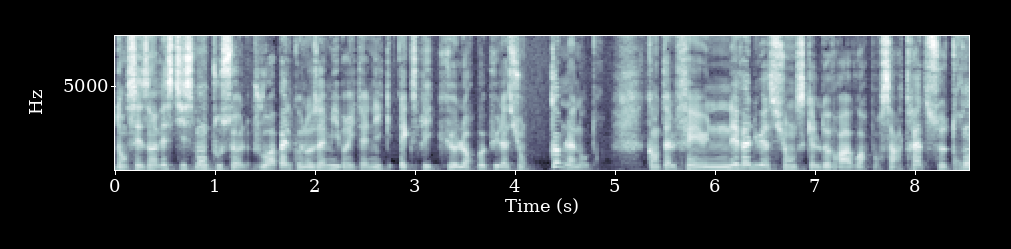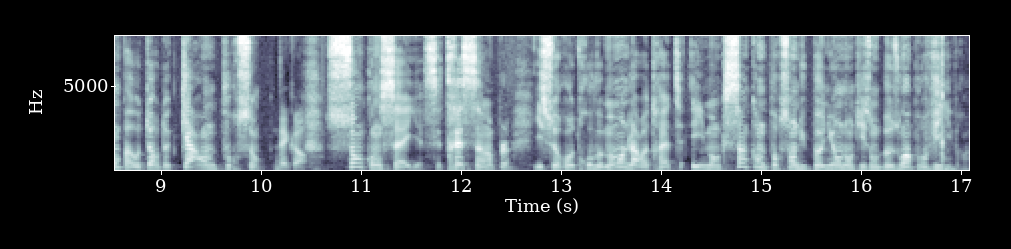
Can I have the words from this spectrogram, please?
dans ses investissements tout seul. Je vous rappelle que nos amis britanniques expliquent que leur population, comme la nôtre, quand elle fait une évaluation de ce qu'elle devra avoir pour sa retraite, se trompe à hauteur de 40%. D'accord. Sans conseil, c'est très simple, ils se retrouvent au moment de la retraite et il manque 50% du pognon dont ils ont besoin pour vivre.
